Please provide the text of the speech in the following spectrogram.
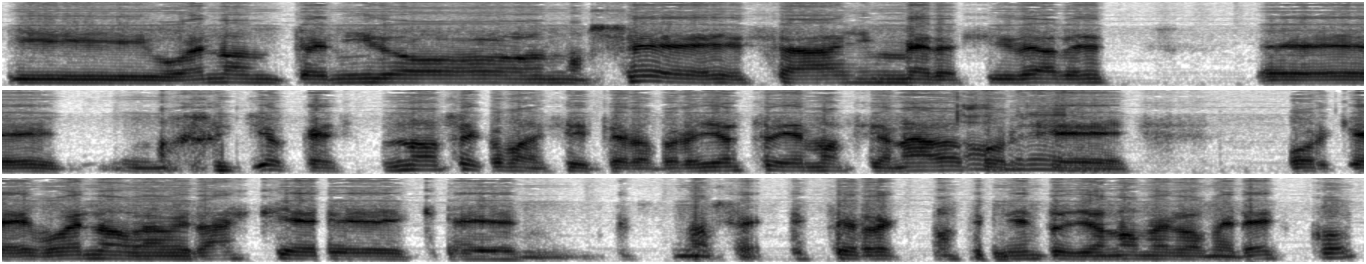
Y bueno, han tenido, no sé, esa inmerecida de... eh, yo que no sé cómo decírtelo, pero yo estoy emocionado porque porque bueno, la verdad es que, que, no sé, este reconocimiento yo no me lo merezco,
